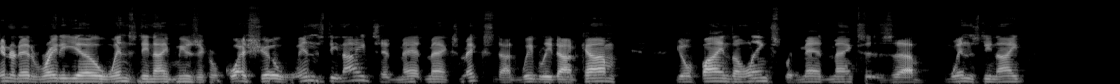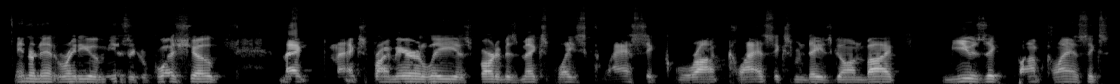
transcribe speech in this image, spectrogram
internet radio Wednesday night music request show, Wednesday nights at madmaxmix.weebly.com. You'll find the links for Mad Max's uh, Wednesday night internet radio music request show. Mac, Max primarily, as part of his mix, plays classic rock classics from days gone by, music, pop classics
